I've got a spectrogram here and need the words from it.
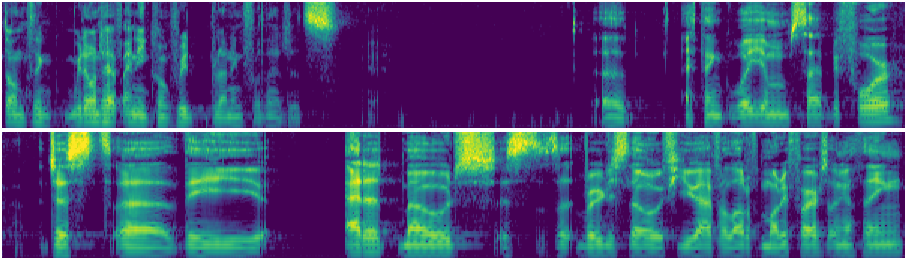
don't think we don't have any concrete planning for that. It's I think William said before, just uh, the edit mode is really slow if you have a lot of modifiers on your thing,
